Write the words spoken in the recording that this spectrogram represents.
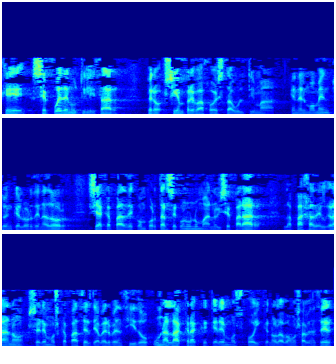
que se pueden utilizar, pero siempre bajo esta última en el momento en que el ordenador sea capaz de comportarse con un humano y separar la paja del grano, seremos capaces de haber vencido una lacra que queremos hoy, que no la vamos a vencer,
